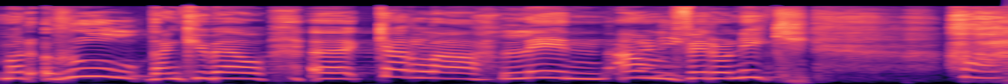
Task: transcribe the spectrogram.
maar Roel, dank je wel. Eh, Carla, Leen, Anne, Veronique. Ah,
